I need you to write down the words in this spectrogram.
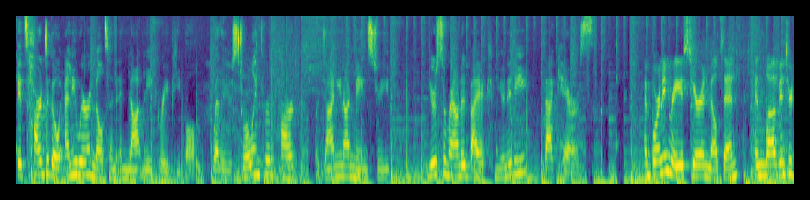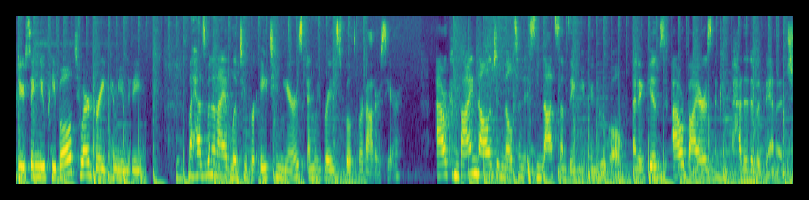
It's hard to go anywhere in Milton and not meet great people. Whether you're strolling through a park or dining on Main Street, you're surrounded by a community that cares. I'm born and raised here in Milton and love introducing new people to our great community. My husband and I have lived here for 18 years and we've raised both of our daughters here. Our combined knowledge of Milton is not something you can Google, and it gives our buyers a competitive advantage.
